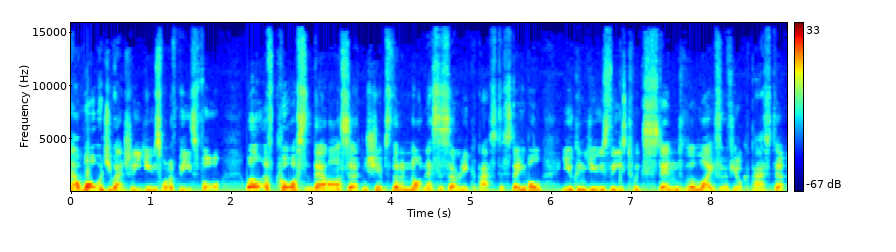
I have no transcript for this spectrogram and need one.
Now, what would you actually use one of these for? Well, of course, there are certain ships that are not necessarily capacitor stable. You can use these to extend the life of your capacitor.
